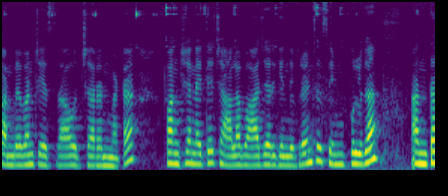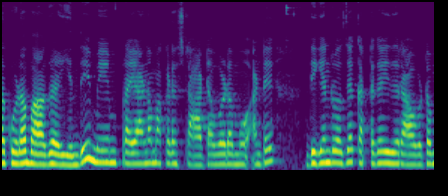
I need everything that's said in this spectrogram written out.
వన్ బై వన్ చేస్తూ వచ్చారనమాట ఫంక్షన్ అయితే చాలా బాగా జరిగింది ఫ్రెండ్స్. సింపుల్గా అంతా కూడా బాగా అయ్యింది. మేము ప్రయాణం అక్కడ స్టార్ట్ అవ్వడము అంటే దిగిన రోజే కరెక్ట్గా ఇది రావటం.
